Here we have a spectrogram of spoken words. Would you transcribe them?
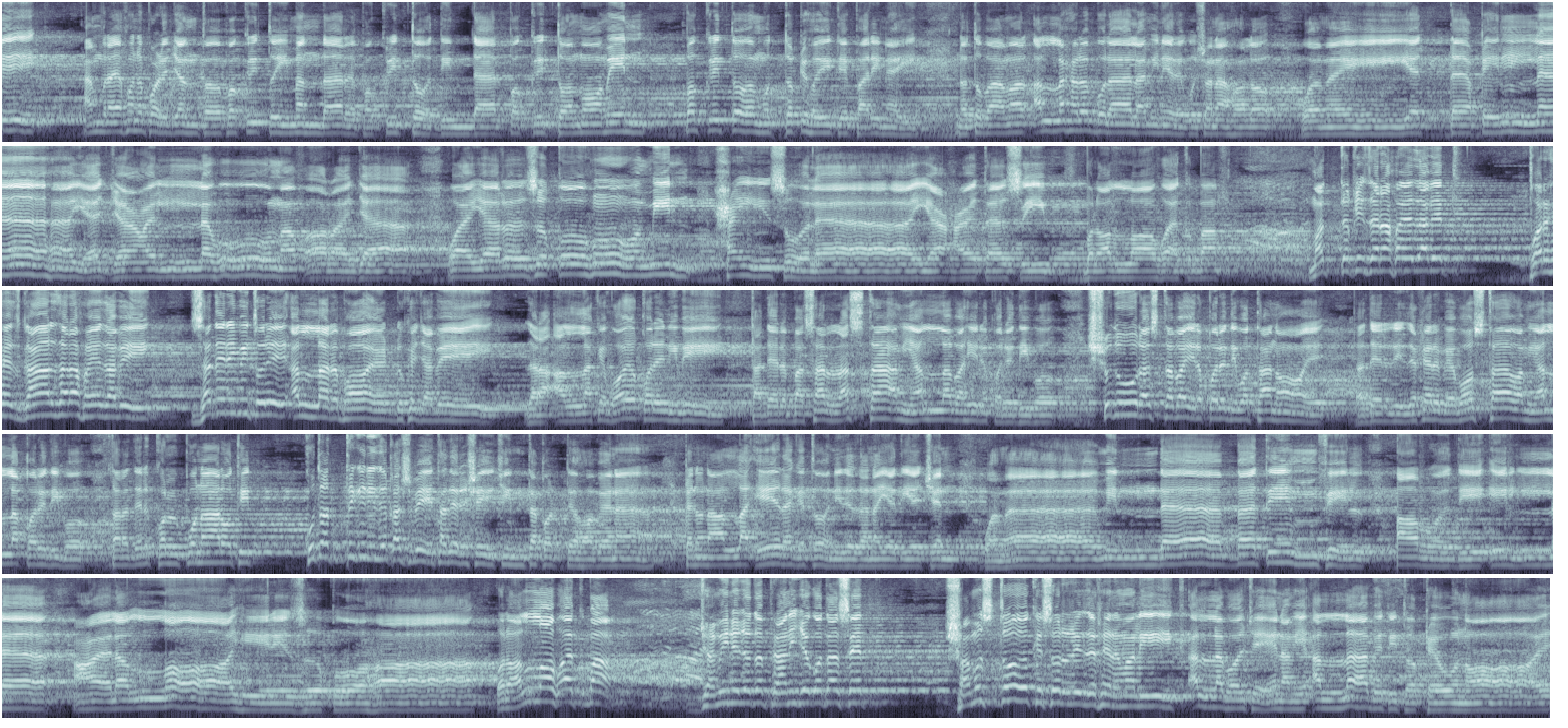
আমরা এখনও পর্যন্ত প্রকৃত ইমানদার, প্রকৃত দিনদার, প্রকৃত মমিন, প্রকৃত মুত্তকি হইতে পারি নাই। নতুবা আমার আল্লাহ রব্বুল আলমিনের ঘোষণা হল বলো, আল্লাহ একবার মত্তকি যারা হয়ে যাবে পরহেজগার যারা হয়ে যাবে, যাদের ভিতরে আল্লাহর ভয় ঢুকে যাবে, যারা আল্লাহকে ভয় করে নিবে, তাদের বাসার রাস্তা আমি আল্লাহ বাহির করে দিব। শুধু রাস্তা বাহির করে দিব তা নয়, তাদের রিজেকের ব্যবস্থাও আমি আল্লাহ করে দিব। তাদের কল্পনার অতীত কোথার থেকে রিজেক আসবে তাদের সেই চিন্তা করতে হবে না। কেননা আল্লাহ এর আগে তো নিজে জানাইয়া দিয়েছেন ফিল আরদি ইল্লা জমিনে যত প্রাণী জগৎ আছে, সমস্ত কিশোর রিজেকের মালিক আল্লাহ বলছেন, আমি আল্লাহ ব্যতীত কেউ নয়।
